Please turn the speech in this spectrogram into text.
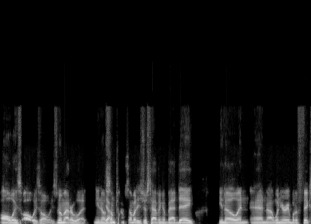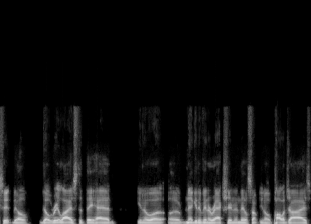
Always, always, always. No matter what. You know, Yeah. sometimes somebody's just having a bad day. You know, and and uh, when you're able to fix it, they'll they'll realize that they had, you know, a, a negative interaction, and they'll some you know apologize.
